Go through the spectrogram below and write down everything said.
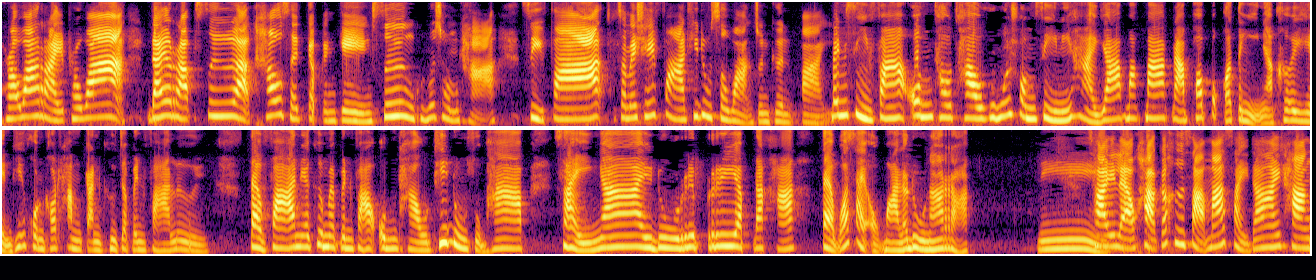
เพราะว่าอะไรเพราะว่าได้รับเสื้อเข้าเซตกับกางเกง ซึ่งคุณผู้ชมค่ะสีฟ้าจะไม่ใช่ฟ้าที่ดูสว่างจนเกินไป เป็นสีฟ้าอมเทาๆ คุณผู้ชมสีนี้หายากมากๆนะ เพราะปกติเนี่ยเคยเห็นที่คนเขาทำกันคือจะเป็นฟ้าเลย แต่ฟ้าเนี่ยคือมันเป็นฟ้าอมเทาที่ดูสุภาพ ใส่ง่ายดูเรียบๆนะคะ แต่ว่าใส่ออกมาแล้วดูน่ารัก นี่ ใช่แล้วค่ะก็คือสามารถใส่ได้ทั้ง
